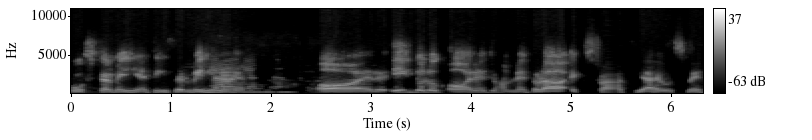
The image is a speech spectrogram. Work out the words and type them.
पोस्टर में ही है टीजर में ही yeah, है। yeah, yeah. और एक दो लुक और है जो हमने थोड़ा एक्स्ट्रा किया है उसमें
